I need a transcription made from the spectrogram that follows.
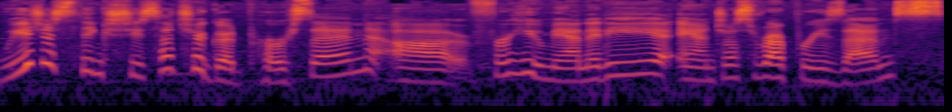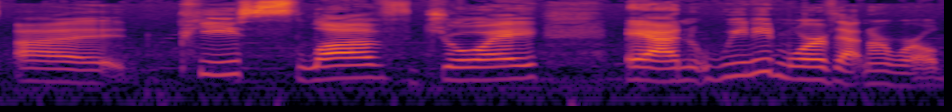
we just think she's such a good person uh, for humanity and just represents uh, peace, love, joy, and we need more of that in our world.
